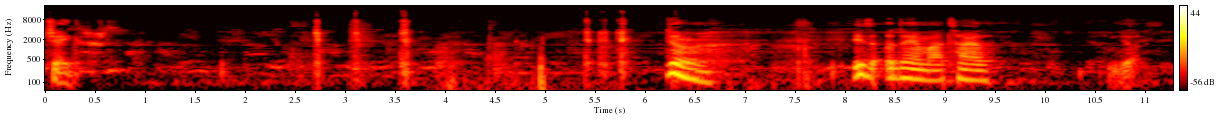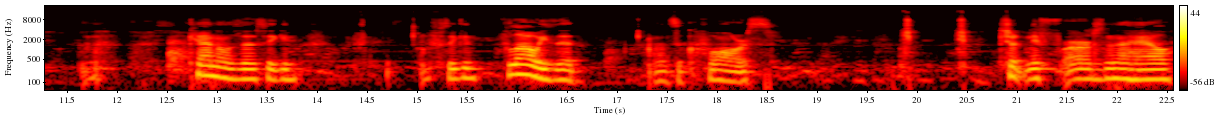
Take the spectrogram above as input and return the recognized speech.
shakers. is a damn tile. Ja. Candles are singing, singing flowers that that's a course. Chutney first in the hell,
